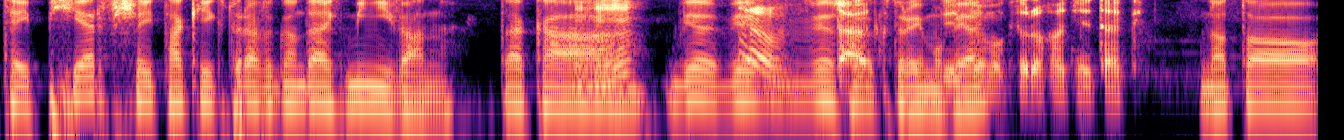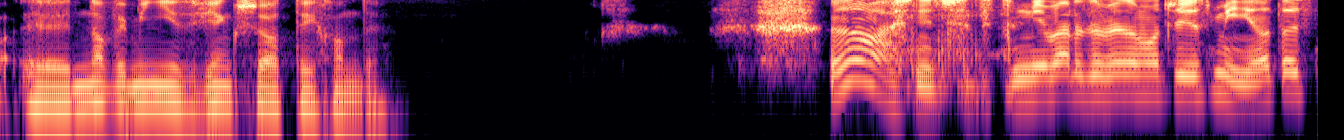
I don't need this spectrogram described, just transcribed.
tej pierwszej takiej, która wygląda jak minivan. Taka, mhm. wie, wie, no, wiesz, tak, o której mówię? Wiem, o której chodzi, tak. No to y, nowy Mini jest większy od tej Hondy. No właśnie, nie bardzo wiadomo, czy jest Mini. No to jest...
